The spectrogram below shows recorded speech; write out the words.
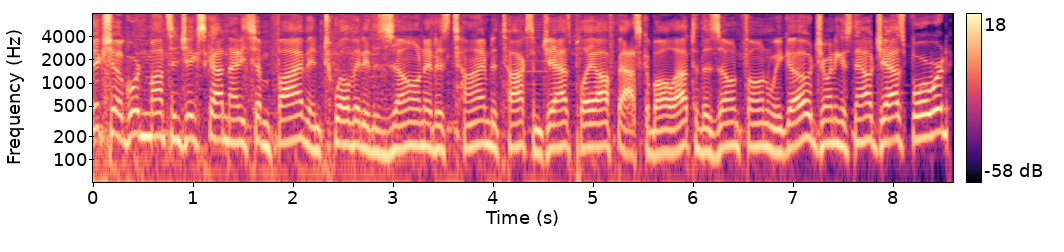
Big Show, Gordon Monson, Jake Scott, 97.5 and 1280 The Zone. It is time to talk some Jazz playoff basketball. Out to the Zone phone we go. Joining us now, Jazz forward,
